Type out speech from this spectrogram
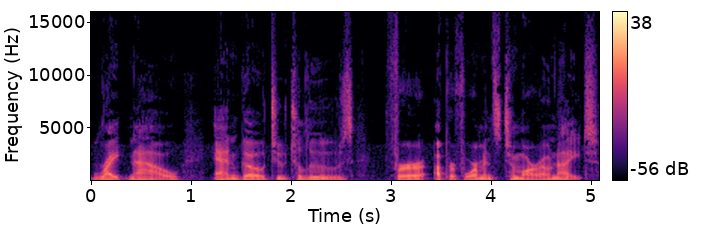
right now and go to Toulouse for a performance tomorrow night?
